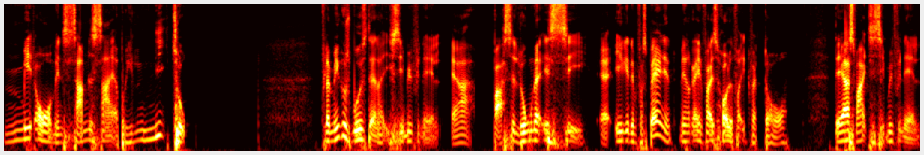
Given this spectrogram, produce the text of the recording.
midt over med en samlet sejr på hele 9-2. Flamingos modstander i semifinalen er Barcelona SC, er ikke den fra Spanien, men rent faktisk holdet fra Ecuador. Deres vej til semifinalen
